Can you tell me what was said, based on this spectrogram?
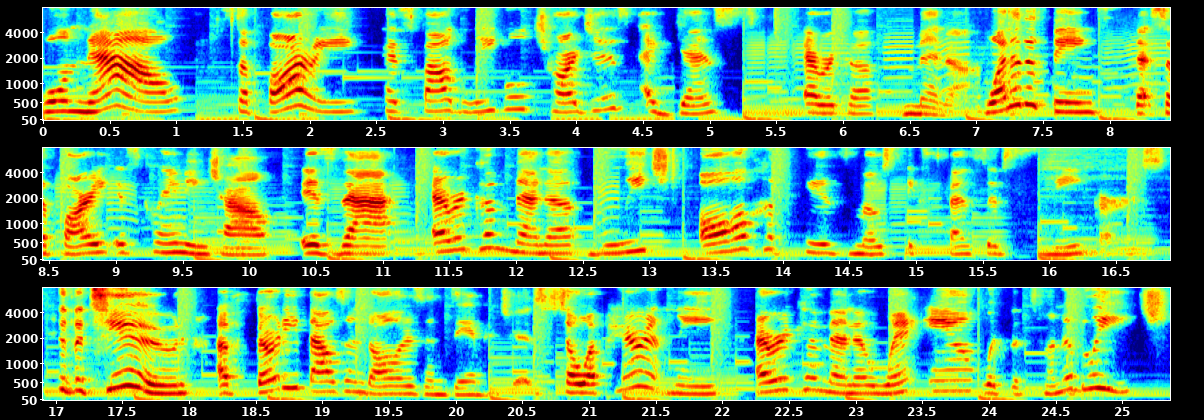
Well, now Safaree has filed legal charges against Erica Mena. One of the things that Safaree is claiming, child, is that Erica Mena bleached all of his most expensive sneakers to the tune of $30,000 in damages. So apparently, Erica Mena went in with a ton of bleach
